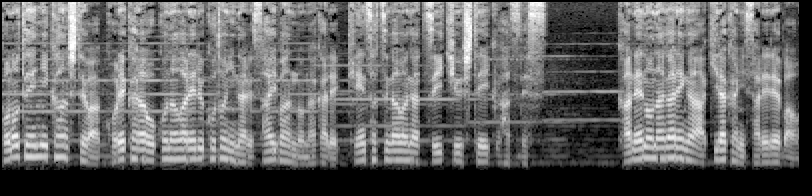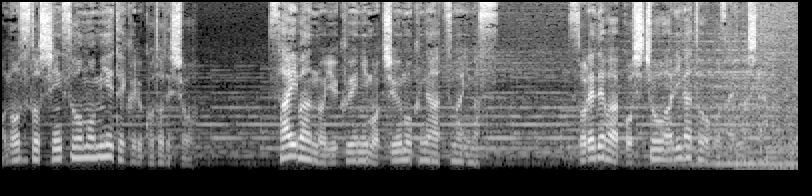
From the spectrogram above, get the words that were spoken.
この点に関してはこれから行われることになる裁判の中で検察側が追及していくはずです。金の流れが明らかにされればおのずと真相も見えてくることでしょう。裁判の行方にも注目が集まります。それではご視聴ありがとうございました。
